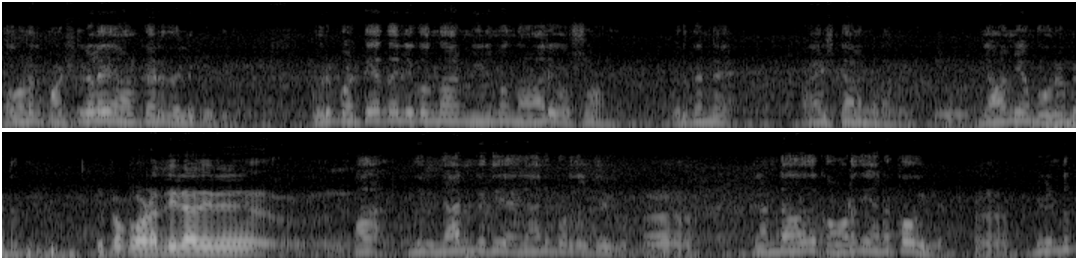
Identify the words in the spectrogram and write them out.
അതുകൊണ്ട് പട്ടികളെ ആൾക്കാർ തല്ലിക്കൊല്ലു. ഒരു പട്ടിയെ തല്ലിക്കൊന്നാൽ മിനിമം നാല് വർഷമാണ് ഒരുത്തന്റെ ആയുഷ്കാലം കിടക്കുന്നത് ജാമ്യം പോലും കിട്ടത്തില്ല. ഇപ്പോൾ കോടതിയിൽ അതിന് ഞാൻ വിധി ഞാനും കൊടുത്തിട്ടേക്കും രണ്ടാമത് കോടതി എനക്കവും ഇല്ല. വീണ്ടും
